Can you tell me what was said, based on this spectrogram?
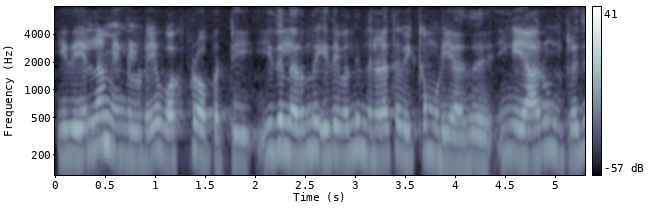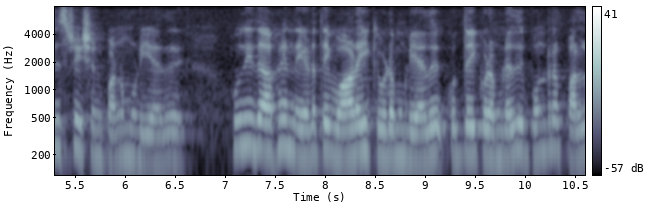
இது எல்லாம் எங்களுடைய ஒர்க் ப்ராப்பர்ட்டி இதிலிருந்து இதை வந்து இந்த நிலத்தை விற்க முடியாது. இங்கே யாரும் ரெஜிஸ்ட்ரேஷன் பண்ண முடியாது. புதிதாக இந்த இடத்தை வாடகைக்கு விட முடியாது குத்தகைக்கு விட முடியாது. போன்ற பல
